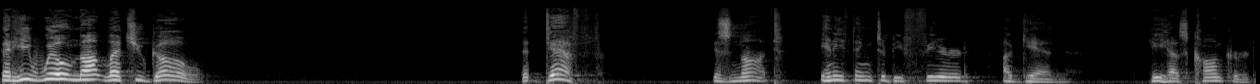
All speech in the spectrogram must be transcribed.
that He will not let you go. that death is not anything to be feared again. He has conquered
